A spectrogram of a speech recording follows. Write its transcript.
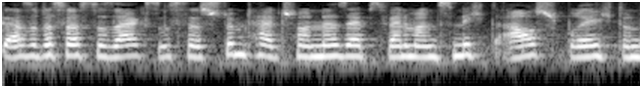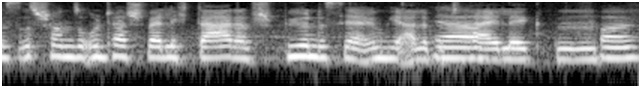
also das, was du sagst, ist, das stimmt halt schon. Ne? Selbst wenn man es nicht ausspricht und es ist schon so unterschwellig da, dann spüren das ja irgendwie alle ja, Beteiligten. Voll.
